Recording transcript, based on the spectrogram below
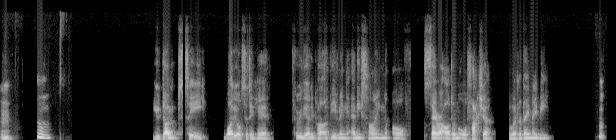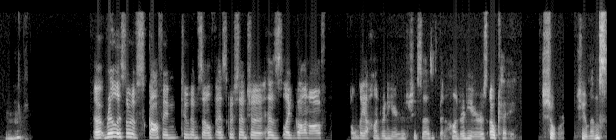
Hmm. You don't see, while you're sitting here through the early part of the evening, any sign of Sarah Odom or Sasha, whoever they may be. Uh, Rill is sort of scoffing to himself as Crescentia has like gone off. Only a hundred years, she says. It's been a hundred years. Okay, sure, humans.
